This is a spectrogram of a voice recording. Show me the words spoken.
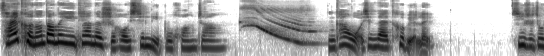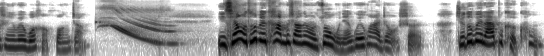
才可能到那一天的时候心里不慌张。你看我现在特别累，其实就是因为我很慌张。以前我特别看不上那种做五年规划这种事儿，觉得未来不可控。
